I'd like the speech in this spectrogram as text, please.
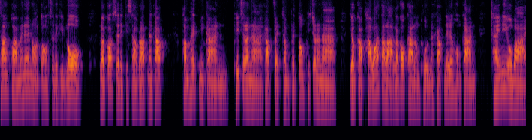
สร้างความไม่แน่นอนต่อเศรษฐกิจโลก แล้วก็เศรษฐกิจสหรัฐนะครับทำให้มีการพิจารณาครับเฟดจำเป็นต้องพิจารณา เกี่ยวกับภาวะตลาดแล้วก็การลงทุนนะครับในเรื่องของการใช้นโยบาย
